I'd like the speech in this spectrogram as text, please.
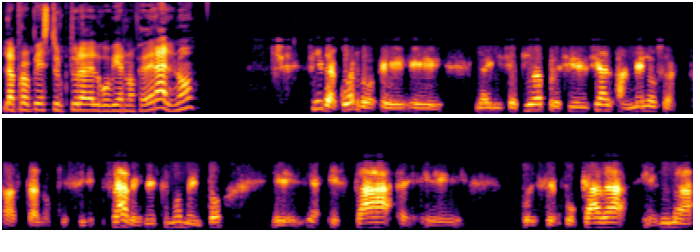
la propia estructura del gobierno federal, ¿no? Sí, de acuerdo. la iniciativa presidencial, al menos hasta lo que se sabe en este momento, eh, está eh, pues enfocada en una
